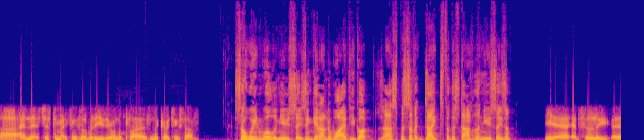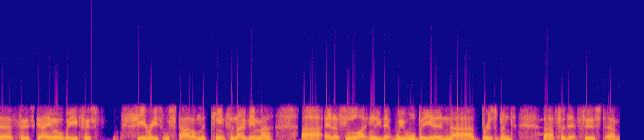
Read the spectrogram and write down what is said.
uh, and that's just to make things a little bit easier on the players and the coaching staff. So when will the new season get underway? Have you got uh, specific dates for the start of the new season? Yeah, absolutely. Uh, first game will be first series will start on the 10th of November, uh, and it's likely that we will be in uh, Brisbane uh, for that first um,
